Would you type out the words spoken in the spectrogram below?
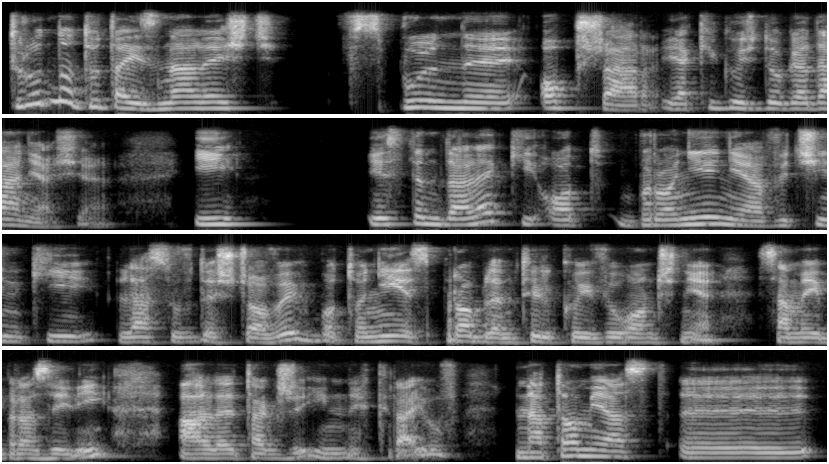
trudno tutaj znaleźć wspólny obszar jakiegoś dogadania się. I jestem daleki od bronienia wycinki lasów deszczowych, bo to nie jest problem tylko i wyłącznie samej Brazylii, ale także innych krajów. Natomiast yy,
